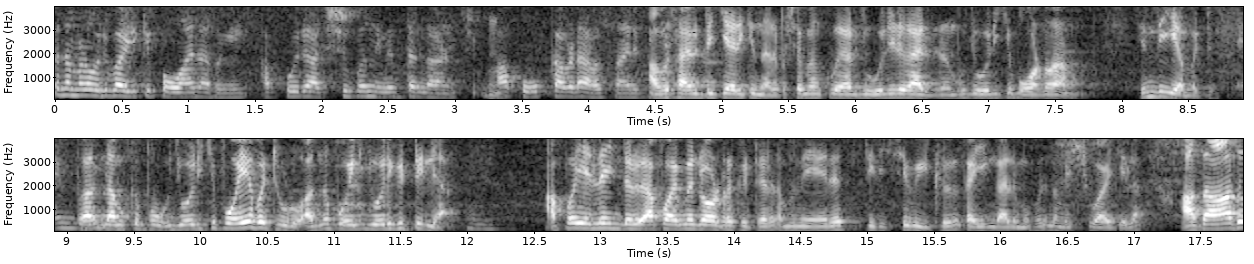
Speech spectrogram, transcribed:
ഇപ്പൊ നമ്മൾ ഒരു വഴിക്ക് പോകാൻ ഇറങ്ങി. അപ്പോൾ ഒരു അശുഭ നിമിത്തം കാണിച്ചു. ആ പോക്ക് അവിടെ അവസാനിപ്പിക്കും. അവസാനിപ്പിക്കാതിരിക്കും പക്ഷെ നമുക്ക് വേറെ ജോലിയുടെ കാര്യത്തിൽ നമുക്ക് ജോലിക്ക് പോകേണ്ടതാണ്. എന്ത് ചെയ്യാൻ പറ്റും? ഇപ്പം നമുക്ക് ജോലിക്ക് പോയേ പറ്റുള്ളൂ. അന്ന് പോയി ജോലി കിട്ടില്ല. അപ്പോൾ എല്ലാം ഇന്റർവ്യൂ അപ്പോയിൻമെന്റ് ഓർഡർ കിട്ടിയാൽ നമ്മൾ നേരെ തിരിച്ച് വീട്ടിൽ നിന്ന് കൈയും കാലും മുകളിൽ നമ്മൾ വിശ്വാസിച്ചില്ല അതാത്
